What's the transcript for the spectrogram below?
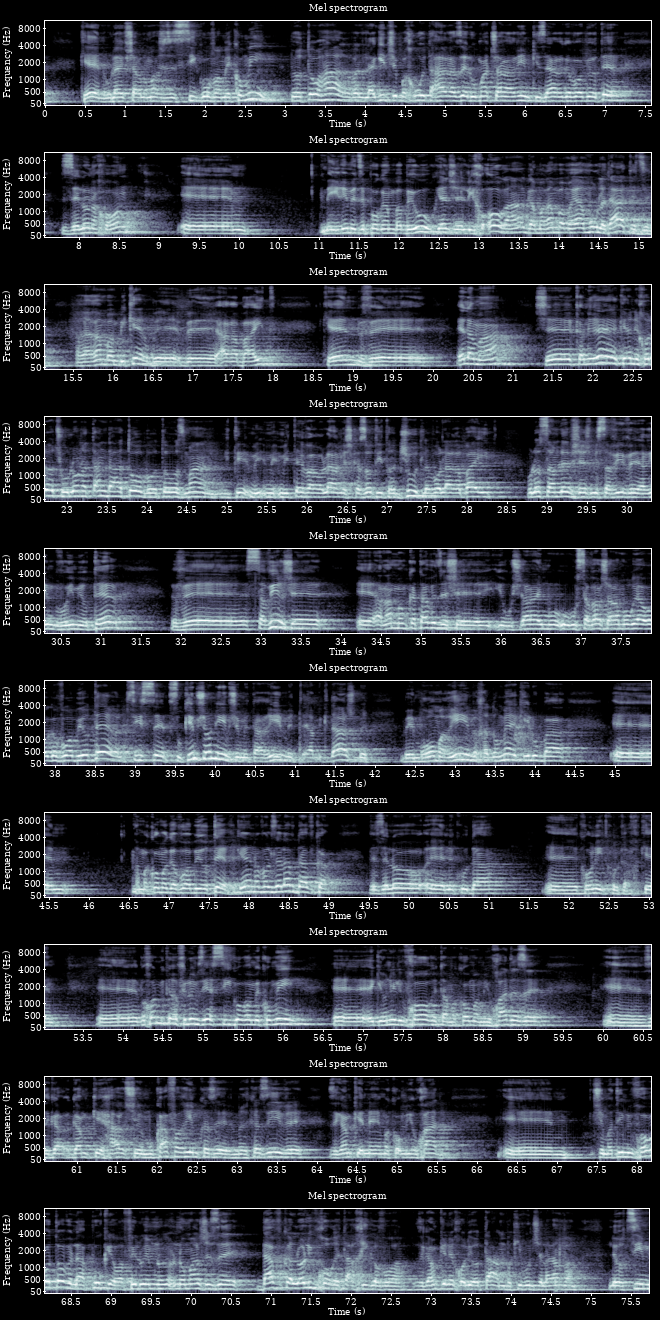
כן, אולי אפשר לומר שזה שיא גובה מקומי באותו הר, אבל להגיד שבחרו את ההר הזה לעומת שאר ההרים כי זה ההר הגבוה ביותר, זה לא נכון. מעירים את זה פה גם בביאור, כן, שלכאורה גם הרמב"ם היה אמור לדעת את זה, הרי הרמב"ם ביקר בהר הבית, כן, ו... אלא מה? שכנראה, כן, יכול להיות שהוא לא נתן דעתו באותו זמן, מטבע העולם יש כזאת התרגשות לבוא להר הבית, הוא לא שם לב שיש מסביב ערים גבוהים יותר, וסביר ש... אה, הרמב"ם כתב את זה שירושלים הוא, הוא סבר שהר המוריה הוא הגבוה ביותר על בסיס אה, פסוקים שונים שמתארים את המקדש במרום הרים וכדומה כאילו ב, אה, במקום הגבוה ביותר כן? אבל זה לאו דווקא וזה לא נקודה עקרונית כל כך כן? בכל מקרה אפילו אם זה יהיה שיא גובה מקומי הגיוני לבחור את המקום המיוחד הזה זה גם כהר שמוקף הרים כזה ומרכזי וזה גם כן אה, מקום מיוחד אה, שמתאים לבחור אותו ולאפוקה או אפילו אם נאמר שזה דווקא לא לבחור את הכי גבוה זה גם כן יכול להיות טעם בכיוון של הרמב"ם להוציא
